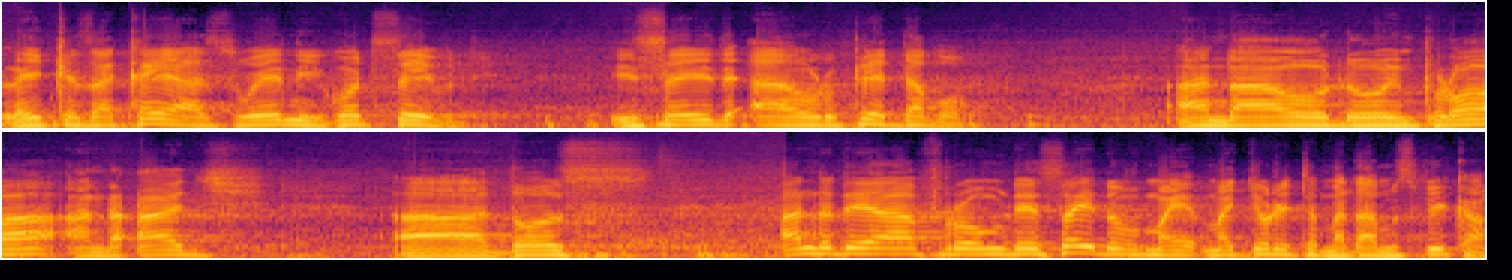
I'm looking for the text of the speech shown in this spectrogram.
Like Zacchaeus, when he got saved, he said, I will pay double. And I would implore and urge uh, those, and they are from the side of my majority, Madam Speaker,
